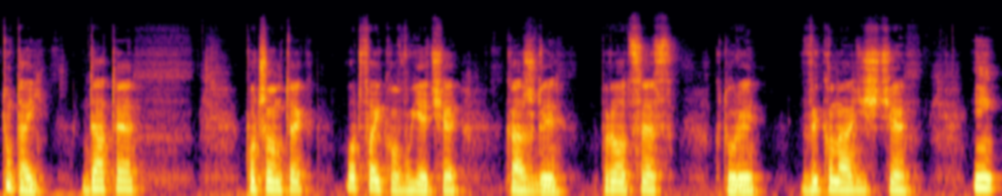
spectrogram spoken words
Tutaj datę, początek, odfajkowujecie każdy proces, który wykonaliście i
